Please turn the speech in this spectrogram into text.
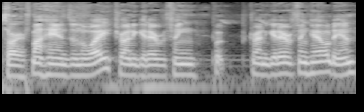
Sorry if my hand's in the way, trying to get everything put trying to get everything held in.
